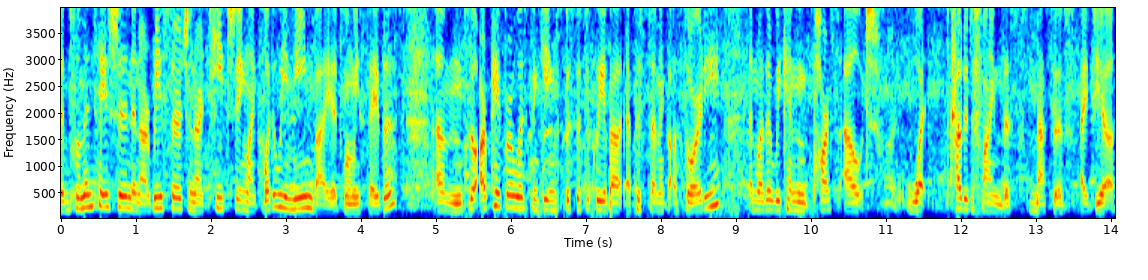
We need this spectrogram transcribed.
implementation in our research, in our teaching? Like, what do we mean by it when we say this? Um, so, our paper was thinking specifically about epistemic authority and whether we can parse out what, how to define this massive idea.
